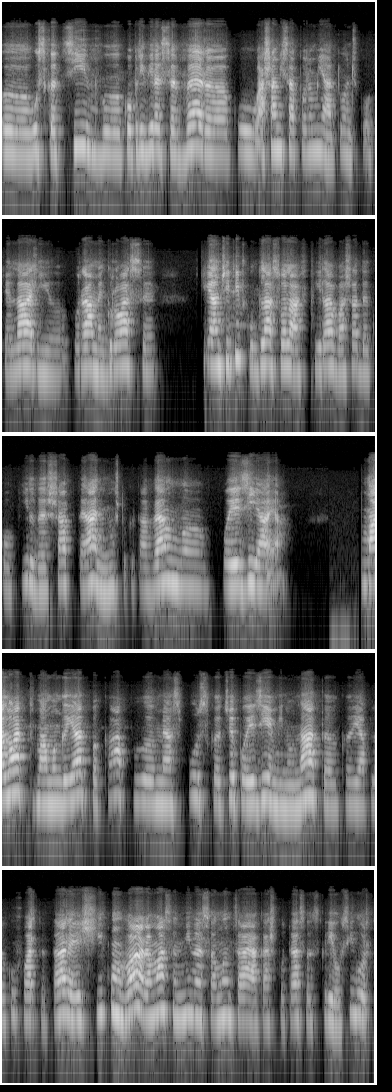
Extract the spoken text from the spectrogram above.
uh, uscățiv, uh, cu o privire severă, cu, așa mi s-a părut mie atunci, cu ochelari, uh, cu rame groase. Și am citit cu glasul ăla firav așa de copil, de șapte ani, nu știu cât aveam, uh, poezia aia. M-a luat, m-a mângâiat pe cap, uh, mi-a spus că ce poezie minunată, că i-a plăcut foarte tare și cumva a rămas în mine sămânța aia că aș putea să scriu. Sigur,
